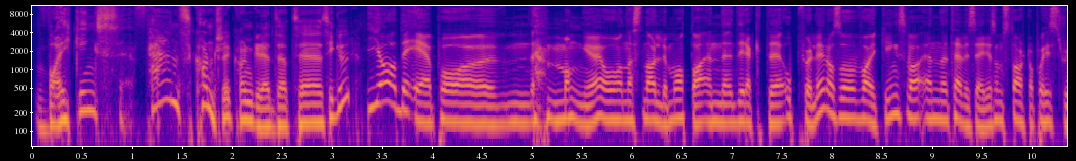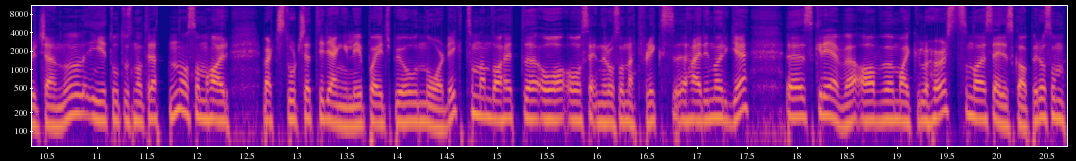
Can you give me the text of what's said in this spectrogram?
Vikings-fans kanskje kan glede seg til, Sigurd? Ja, det er på mm, mange og nesten alle måter en direkte oppfølger. Altså, Vikings var en TV-serie som starta på History Channel i 2013, og som har vært stort sett tilgjengelig på HBO Nordic, som de da het, og, og senere også Netflix her i Norge. Eh, Skrevet av Michael Hirst, som da er serieskaper, og som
